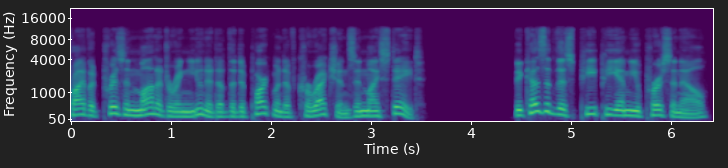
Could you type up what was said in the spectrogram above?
Private Prison Monitoring Unit of the Department of Corrections in my state. Because of this PPMU personnel,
